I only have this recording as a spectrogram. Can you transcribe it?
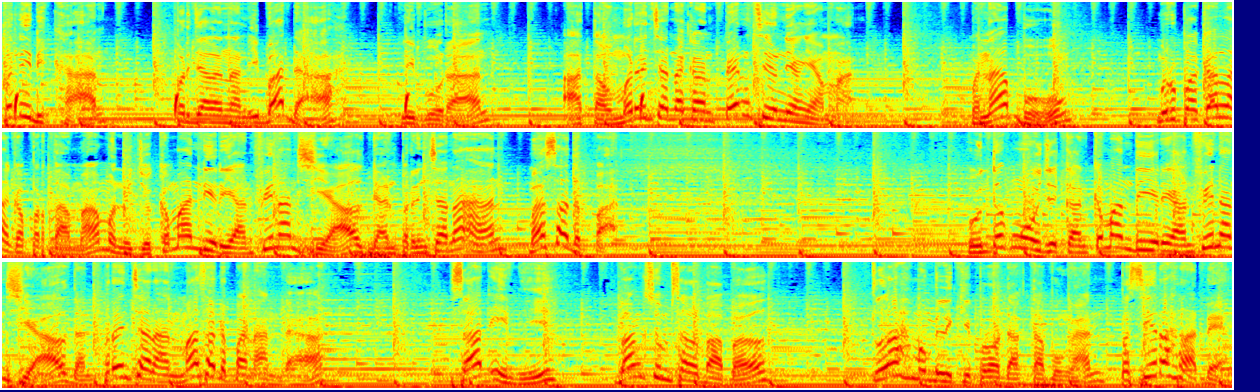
pendidikan, perjalanan ibadah, liburan, atau merencanakan pensiun yang nyaman? Menabung merupakan langkah pertama menuju kemandirian finansial dan perencanaan masa depan. Untuk mewujudkan kemandirian finansial dan perencanaan masa depan Anda, saat ini Bank Sumsel Bubble telah memiliki produk tabungan Pesirah Raden.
